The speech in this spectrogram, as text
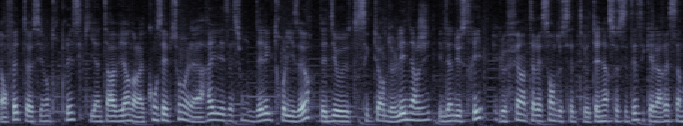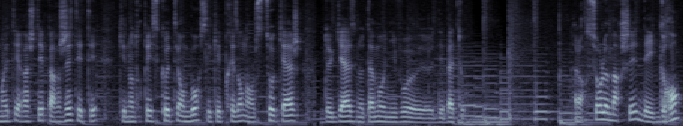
Et en fait, c'est une entreprise qui intervient dans la conception et la réalisation d'électrolyseurs dédiés au secteur de l'énergie et de l'industrie. Et le fait intéressant de cette dernière société, c'est qu'elle a récemment été rachetée par GTT, qui est une entreprise cotée en bourse et qui est présente dans le stockage de gaz, notamment au niveau euh, des bateaux. Alors sur le marché des grands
